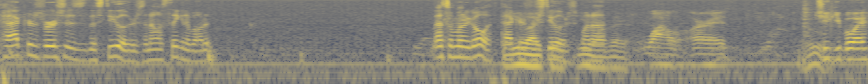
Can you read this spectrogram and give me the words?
Packers versus the Steelers, and I was thinking about it. That's what I'm gonna go with. Packers you like versus Steelers. it. Why You not? love it. Wow. All right. Cheeky boy.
